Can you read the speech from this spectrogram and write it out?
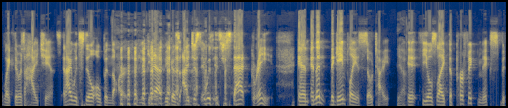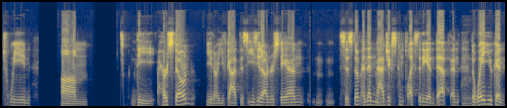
Like there was a high chance, and I would still open the art in the game Yeah. because I just it was it's just that great. And and then the gameplay is so tight. Yeah. It feels like the perfect mix between um the Hearthstone. You know, you've got this easy to understand system, and then Magic's complexity and depth, and Mhm. the way you can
